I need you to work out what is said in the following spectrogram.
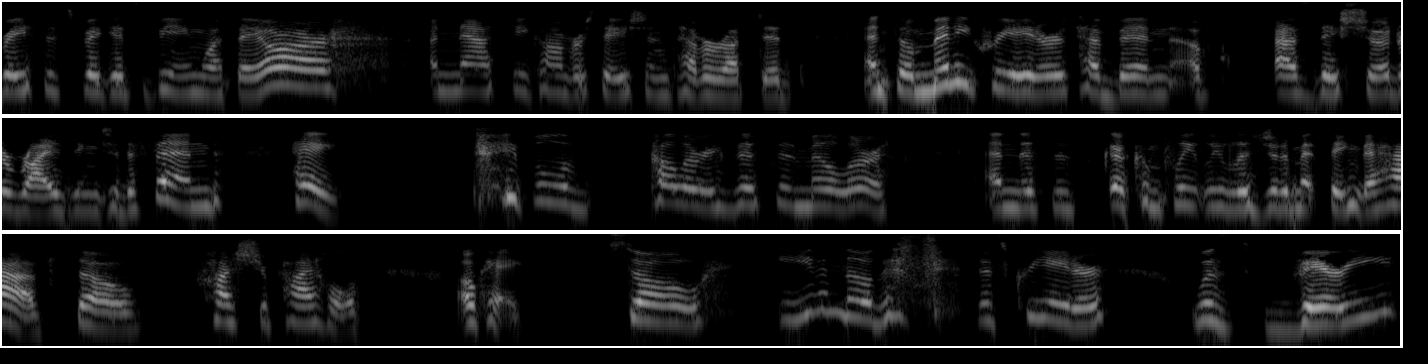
racist bigots being what they are, nasty conversations have erupted. And so many creators have been, as they should, arising to defend hey, people of color exist in Middle Earth, and this is a completely legitimate thing to have. So hush your pie holes. Okay, so even though this this creator was very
